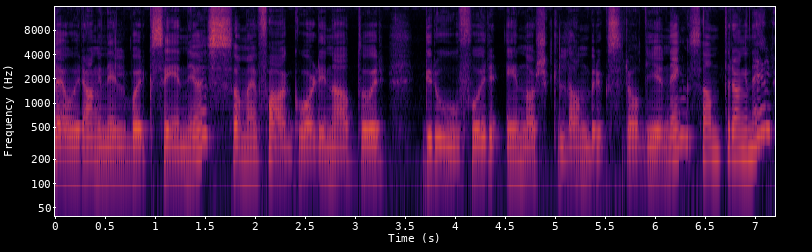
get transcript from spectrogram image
Det er jo Ragnhild Borgsenius, som er fagkoordinator grovfòr i Norsk landbruksrådgivning. Sant, Ragnhild?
